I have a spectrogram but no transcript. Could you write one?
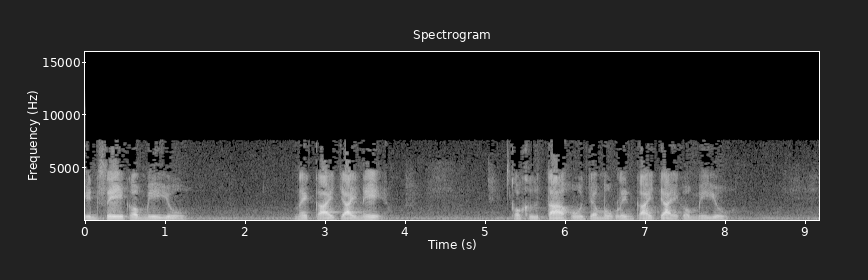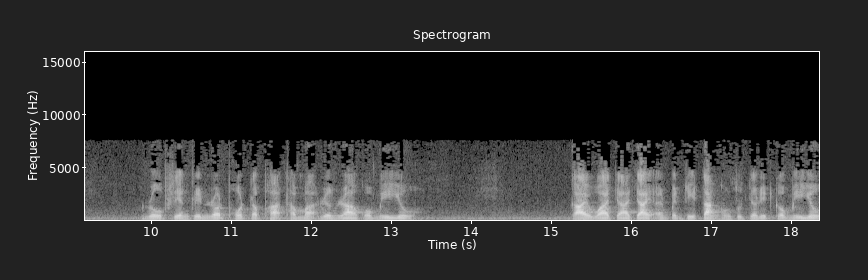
อินทรีย์ก็มีอยู่ในกายใจนี้ ก็คือตาหูจมูกลิ้นกายใจก็มีอยู่ รูปเสียงกลิ่นรสผลตภะธรรมะเรื่องราวก็มีอยู่ กายวาจาใจอันเป็นที่ตั้งของสุจริตก็มีอยู่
